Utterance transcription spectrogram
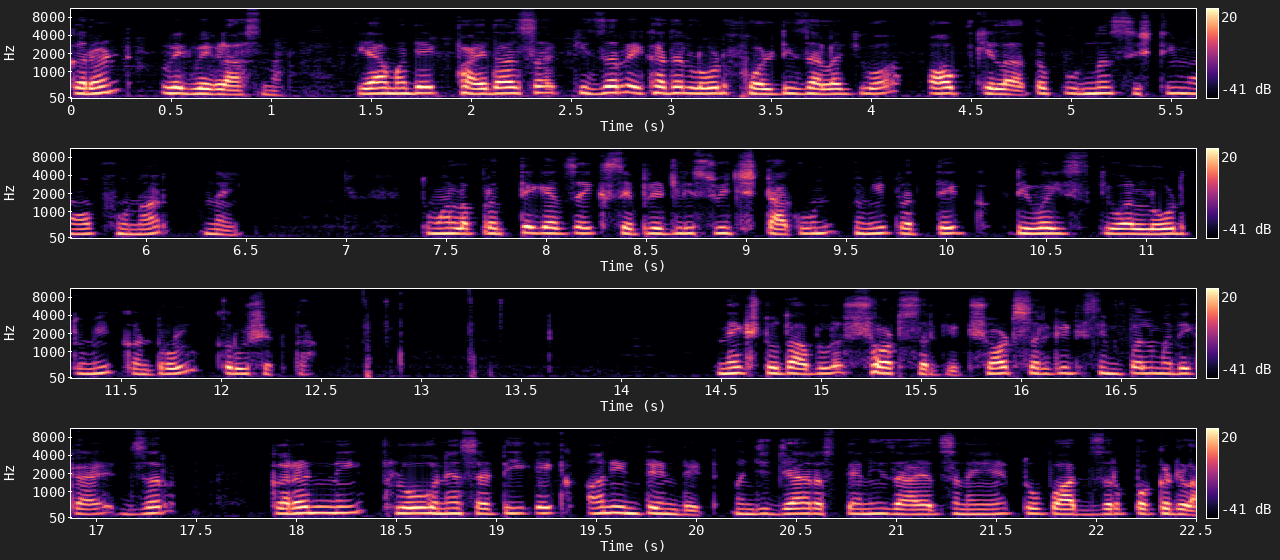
करंट वेगवेगळा असणार. यामध्ये एक फायदा असा की जर एखादा लोड फॉल्टी झाला किंवा ऑफ केला तर पूर्ण सिस्टीम ऑफ होणार नाही. तुम्हाला प्रत्येक याचं एक सेपरेटली स्विच टाकून तुम्ही प्रत्येक डिव्हाइस किंवा लोड तुम्ही कंट्रोल करू शकता. नेक्स्ट होतं आपलं शॉर्ट सर्किट शॉर्ट सर्किट सिम्पलमध्ये काय? जर करंटनी फ्लो होण्यासाठी एक अनइंटेंडेड म्हणजे ज्या रस्त्याने जायचं नाही आहे तो पाथ जर पकडला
